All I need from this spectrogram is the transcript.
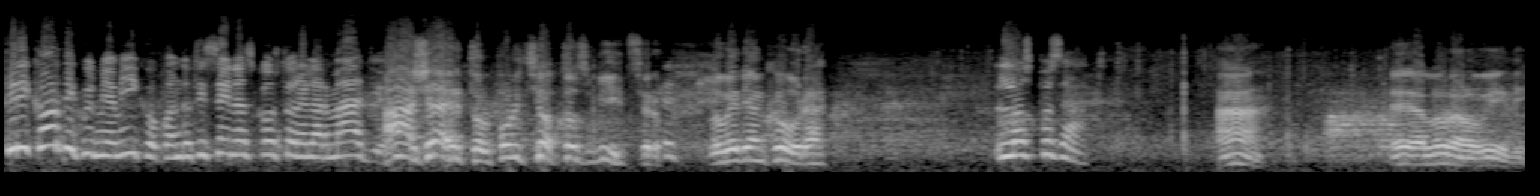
Ti ricordi quel mio amico quando ti sei nascosto nell'armadio? Ah, certo, il poliziotto svizzero. Lo vedi ancora? L'ho sposato. Ah, e allora lo vedi.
